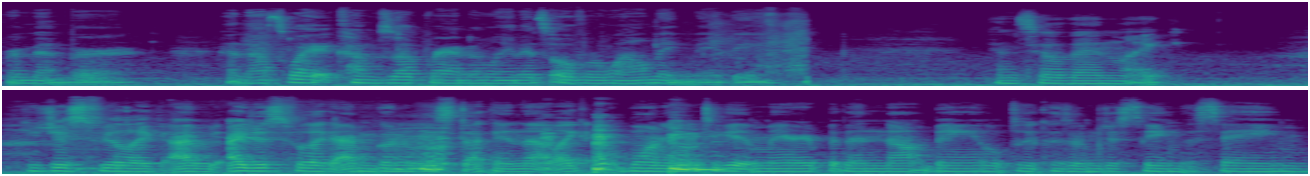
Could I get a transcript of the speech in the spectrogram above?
remember." And that's why it comes up randomly and it's overwhelming maybe. And so then like you just feel like I I just feel like I'm going to be stuck in that like wanting to get married but then not being able to because I'm just seeing the same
